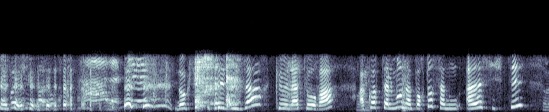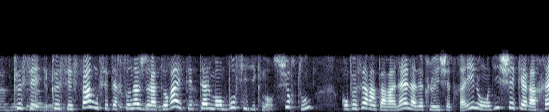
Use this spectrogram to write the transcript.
Donc c'est bizarre que la Torah accorde tellement d'importance à nous à insister que ces, que ces femmes ou ces personnages de la Torah étaient tellement beaux physiquement. Surtout qu'on peut faire un parallèle avec le Heshet Raïl où on dit Sheker Achen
